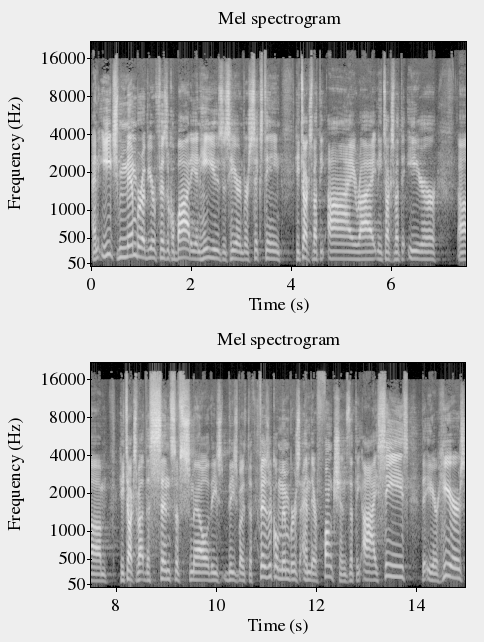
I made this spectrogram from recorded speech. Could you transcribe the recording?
And each member of your physical body, and he uses here in verse 16, he talks about the eye, right? And he talks about the ear. Um, he talks about the sense of smell, these, these both the physical members and their functions that the eye sees, the ear hears,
